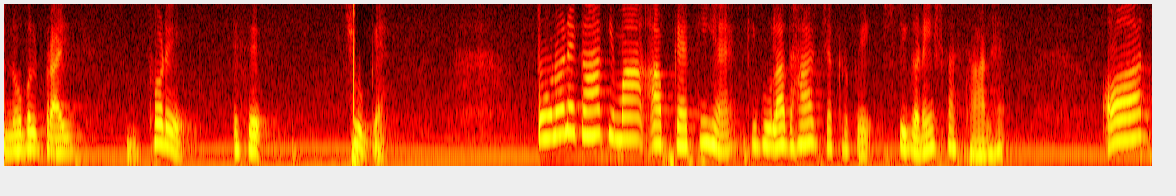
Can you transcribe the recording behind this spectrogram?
नोबल प्राइज थोड़े इसे चूक गए। तो उन्होंने कहा कि माँ, आप कहती हैं कि मूलाधार चक्र पे श्री गणेश का स्थान है और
